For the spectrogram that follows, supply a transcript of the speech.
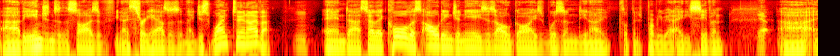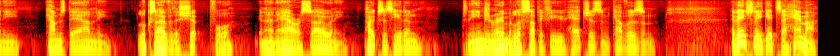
Uh, the engines are the size of you know three houses, and they just won't turn over. Mm. And uh, so they call this old engineer. He's this old guy. He's wizened. You know, flipping probably about eighty-seven. Yep. Uh, and he comes down and he looks over the ship for you know an hour or so, and he pokes his head in to the engine room and lifts up a few hatches and covers, and eventually he gets a hammer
